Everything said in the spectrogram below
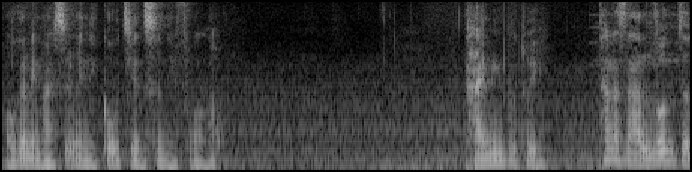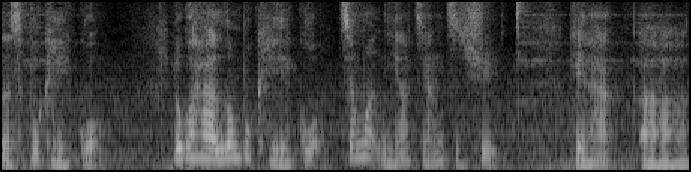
我跟你买是因为你够坚持，你 follow，timing 不对，他那时他的 loan 真的是不可以过。如果他的论不可以过，这么你要这样子去？给他呃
